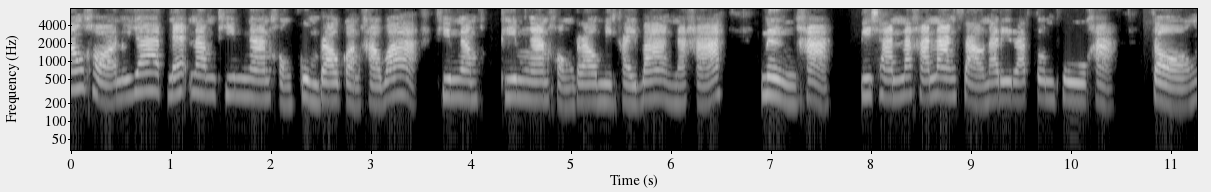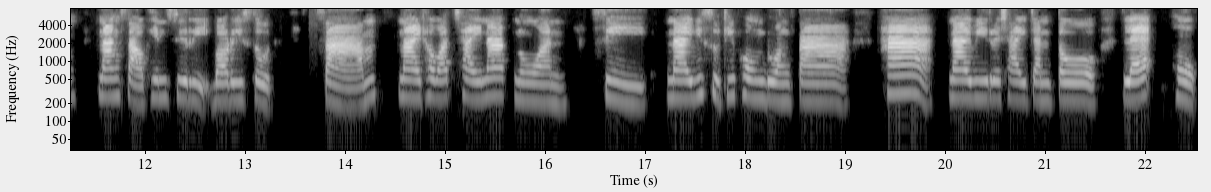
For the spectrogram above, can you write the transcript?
ต้องขออนุญาตแนะนำทีมงานของกลุ่มเราก่อนค่ะว่า ทีมงานทีมงานของเรามีใครบ้างนะคะหนึ่งค่ะ ดิฉันนะคะ นางสาวนาริรัตน์ตนภูค่ะ สองนางสาวเพ็ญสิริบริสุทธิ์สามนายทวัชชัยนาคนวลสี่นายวิสุทธิพงษ์ดวงตาห้านายวีรชัยจันโต และหก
